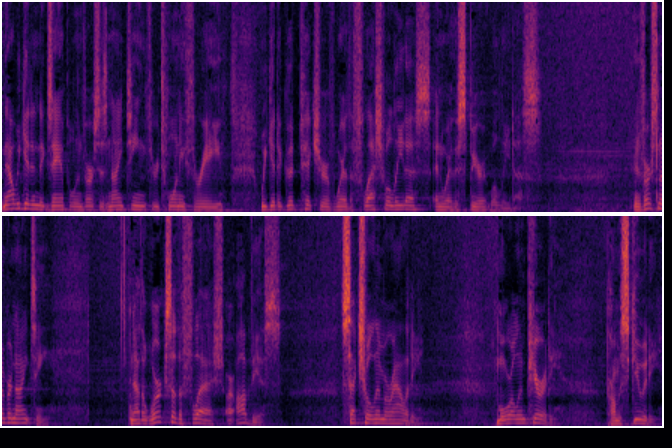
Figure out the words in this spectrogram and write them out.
Now we get an example in verses 19 through 23. We get a good picture of where the flesh will lead us and where the spirit will lead us. In verse number 19, now the works of the flesh are obvious sexual immorality, moral impurity, promiscuity,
